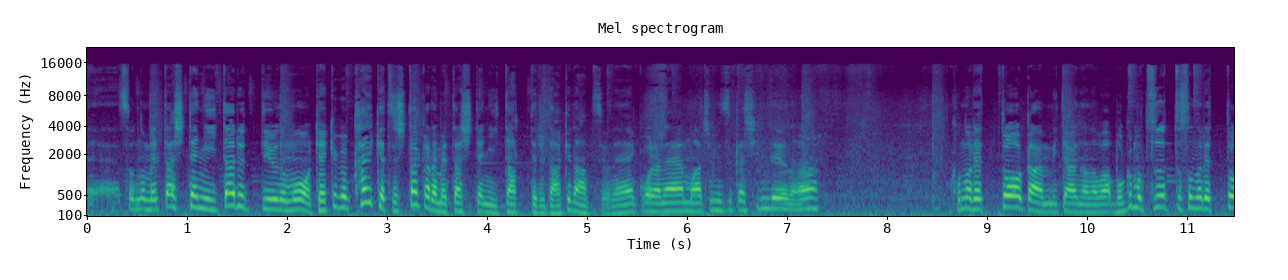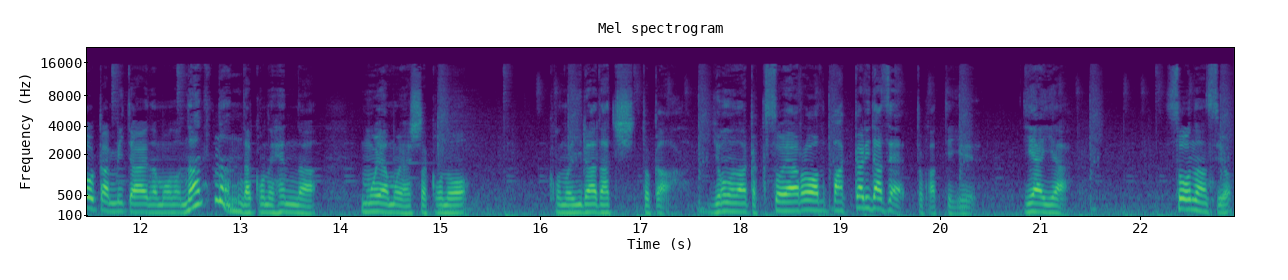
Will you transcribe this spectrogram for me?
えー、そのメタ視点に至るっていうのも結局解決したからメタ視点に至ってるだけなんですよね。これねマジ難しいんだよな。この劣等感みたいなのは僕もずっとその劣等感みたいなもの何なんだこの変なモヤモヤしたこのこの苛立ちとか。世の中クソ野郎ばっかりだぜとかっていう。いやいや。そうなんすよ。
